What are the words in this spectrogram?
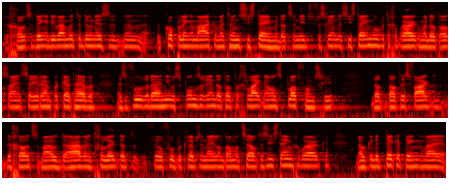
de grootste dingen die wij moeten doen is koppelingen maken met hun systemen. Dat ze niet verschillende systemen hoeven te gebruiken, maar dat als zij een CRM-pakket hebben en ze voeren daar een nieuwe sponsor in, dat dat tegelijk naar ons platform schiet. Dat, dat is vaak de, grootste, maar ook daar hebben we het geluk dat veel voetbalclubs in Nederland allemaal hetzelfde systeem gebruiken. En ook in de ticketing, wij,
